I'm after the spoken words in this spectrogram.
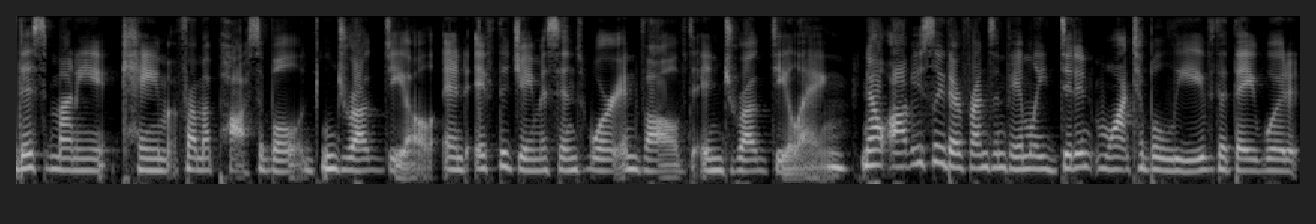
this money came from a possible drug deal and if the Jamisons were involved in drug dealing. Now, obviously, their friends and family didn't want to believe that they would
